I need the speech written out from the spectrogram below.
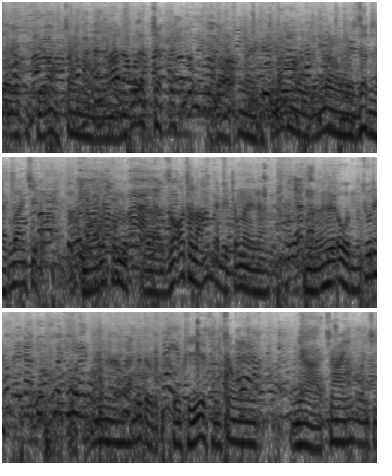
đây là cái phía trong này rất là chật đấy trong này thì các bác ngồi đúng là dần rồi các bạn anh chị nói nó không được uh, rõ cho lắm tại vì trong này là nó hơi ồn một chút đấy nhưng ờ, không biết được không khí ở trong trong nhà trai các anh chị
